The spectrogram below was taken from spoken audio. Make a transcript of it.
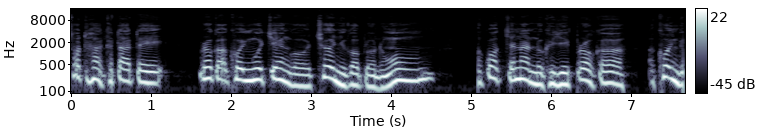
สดหาคตาเตะบรากะคอยงัวเจียงโกเชิญอยู่กอบลอนงอกวักจนะนุคยีปรกะอคอยงก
